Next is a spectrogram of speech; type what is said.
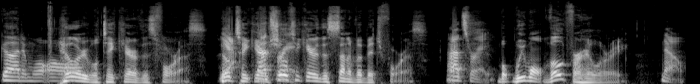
good and we'll all Hillary will take care of this for us. He'll Yeah, take care. She'll right. take care of this son of a bitch for us. that's right But we won't vote for Hillary. no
